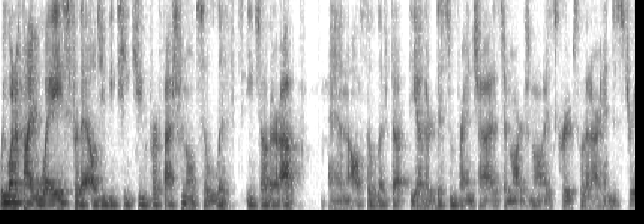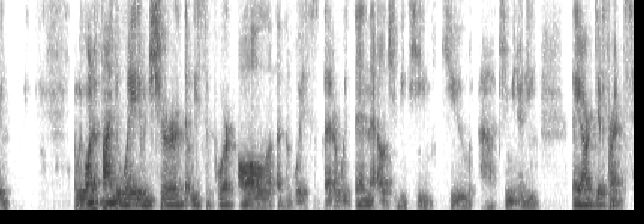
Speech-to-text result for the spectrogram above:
We want to find ways for the LGBTQ professional to lift each other up and also lift up the other disenfranchised and marginalized groups within our industry. And we want to find a way to ensure that we support all of the voices that are within the LGBTQ uh, community. They are different,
